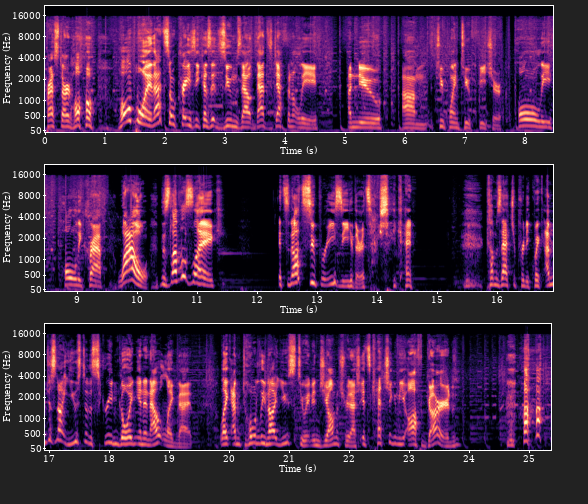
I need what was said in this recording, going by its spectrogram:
press start. Oh, oh boy, that's so crazy because it zooms out. That's definitely a new um 2.2 feature. Holy, holy crap. Wow, this level's like... It's not super easy either. It's actually kind of... Comes at you pretty quick. I'm just not used to the screen going in and out like that. Like, I'm totally not used to it in Geometry Dash. It's catching me off guard.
